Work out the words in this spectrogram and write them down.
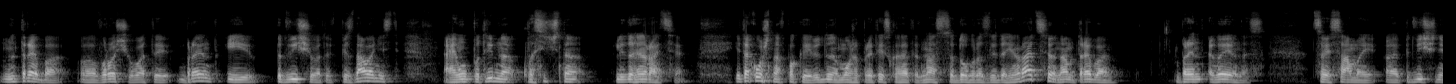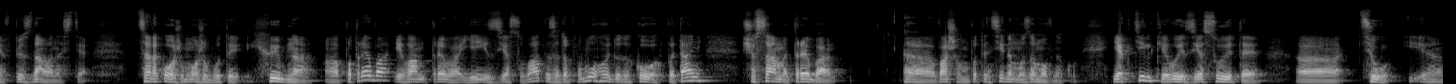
не треба е, вирощувати бренд і підвищувати впізнаваність, а йому потрібна класична лідогенерація. І також навпаки, людина може прийти і сказати: у нас все добре з лідогенерацією, нам треба бренд awareness, цей самий е, підвищення впізнаваності. Це також може бути хибна е, потреба, і вам треба її з'ясувати за допомогою додаткових питань, що саме треба вашому потенційному замовнику. Як тільки ви з'ясуєте е, цю е,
